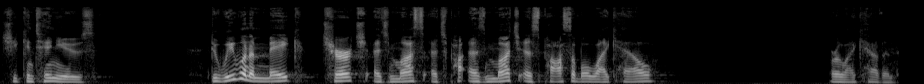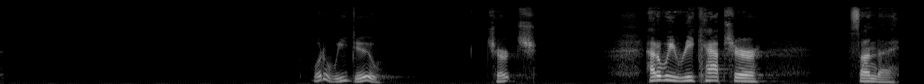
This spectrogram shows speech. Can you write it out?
She continues Do we want to make church as much as, as much as possible like hell or like heaven? What do we do? Church? How do we recapture Sunday?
